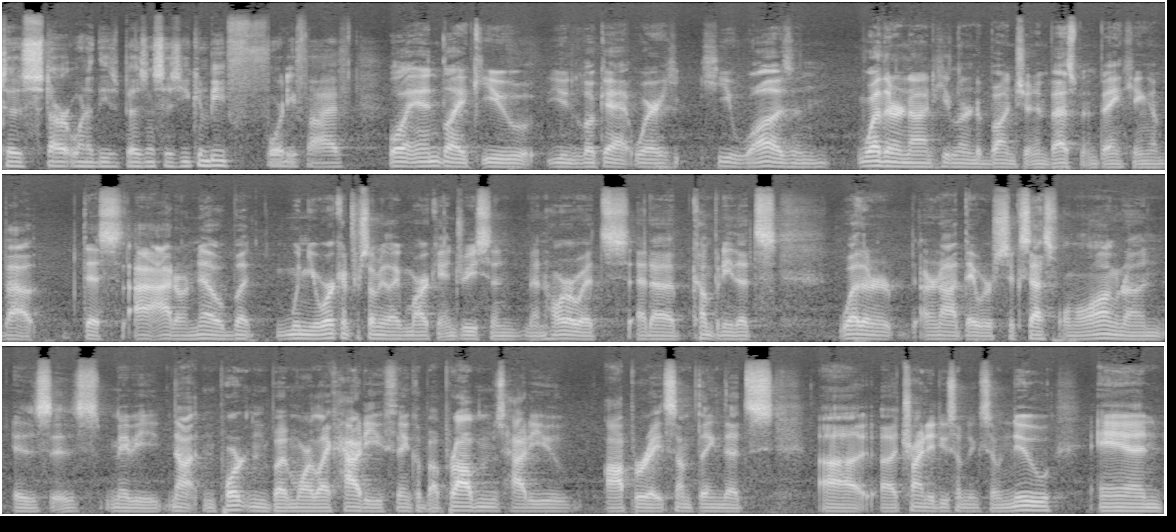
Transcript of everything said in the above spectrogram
to start one of these businesses. You can be 45. Well, and like you you look at where he, he was and whether or not he learned a bunch in investment banking about this, I, I don't know. But when you're working for somebody like Marc Andreessen and Horowitz at a company that's whether or not they were successful in the long run is is maybe not important, but more like how do you think about problems? How do you operate something that's uh, uh, trying to do something so new and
